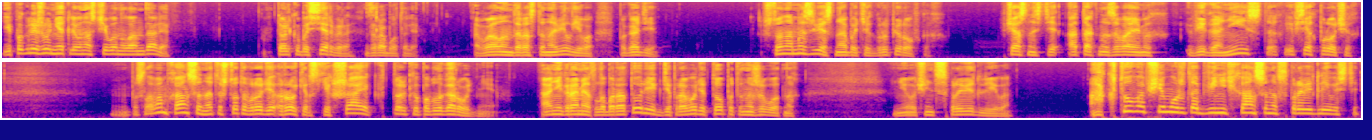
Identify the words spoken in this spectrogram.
и погляжу, нет ли у нас чего на Ландале. Только бы серверы заработали. Валандер остановил его. «Погоди. Что нам известно об этих группировках? В частности, о так называемых веганистах и всех прочих. По словам Хансона, это что-то вроде рокерских шаек, только поблагороднее. Они громят лаборатории, где проводят опыты на животных. Не очень справедливо. А кто вообще может обвинить Хансона в справедливости?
